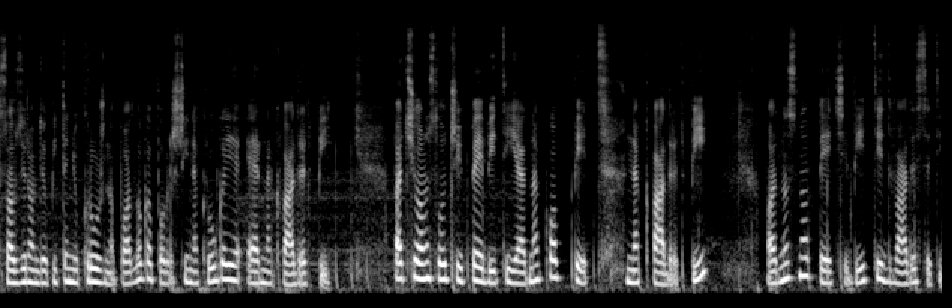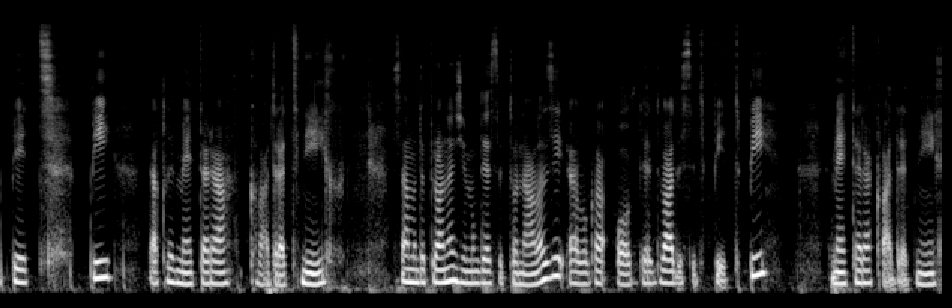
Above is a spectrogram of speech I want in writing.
s obzirom da je u pitanju kružna podloga, površina kruga je r na kvadrat pi pa će u ovom slučaju P biti jednako 5 na kvadrat pi, odnosno P će biti 25 pi, dakle metara kvadratnih. Samo da pronađemo gde se to nalazi. Evo ga ovde 25 pi metara kvadratnih.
